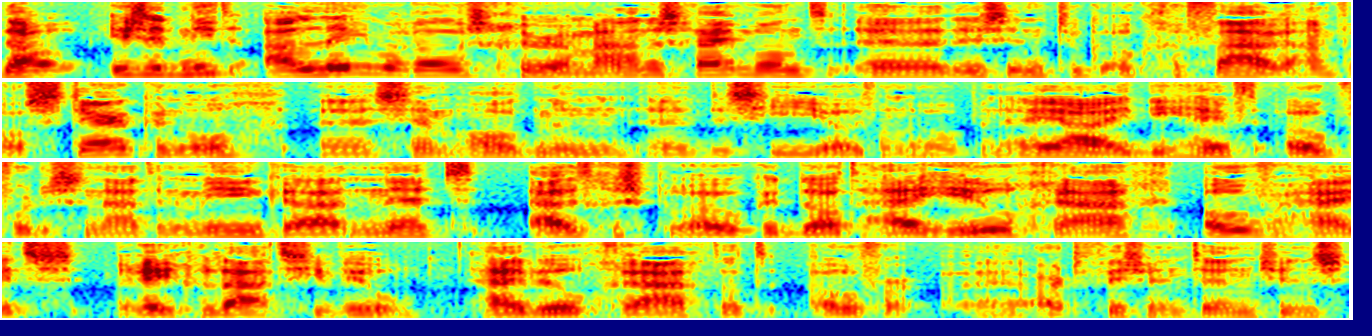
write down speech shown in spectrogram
Nou, is het niet alleen maar roze geur en maneschijn, want uh, er is natuurlijk ook gevaren aan vast. Sterker nog, uh, Sam Altman, de CEO van OpenAI, die heeft ook voor de Senaat in Amerika net uitgesproken dat hij heel graag overheidsregulatie wil. Hij wil graag dat over artificial intelligence,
